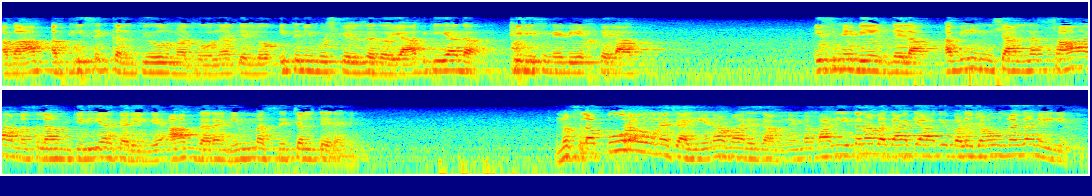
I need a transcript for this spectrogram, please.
अब आप अभी से कंफ्यूज मत होना कि लोग इतनी मुश्किल से तो याद किया था, फिर इसमें भी इख्तिलाफ इसमें भी इख्तलाफ अभी इंशाला सारा मसला हम क्लियर करेंगे। आप जरा हिम्मत से चलते रहें। मसला पूरा होना चाहिए ना हमारे सामने। मैं खाली इतना बता के आगे बढ़ जाऊँ, मज़ा नहीं है।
